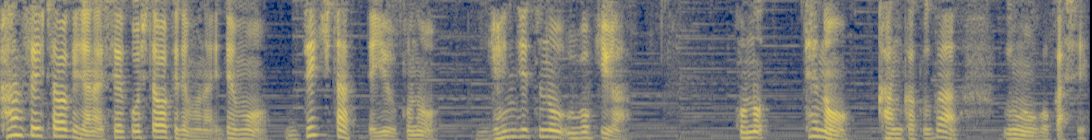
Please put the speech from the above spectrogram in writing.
完成したわけじゃない、成功したわけでもない。でも、できたっていうこの現実の動きが、この手の感覚が運を動かし、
